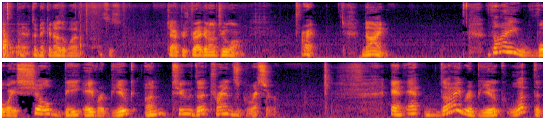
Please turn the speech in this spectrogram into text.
I have to make another one. This is chapter's dragging on too long. All right. Nine. Thy voice shall be a rebuke unto the transgressor. And at thy rebuke let the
